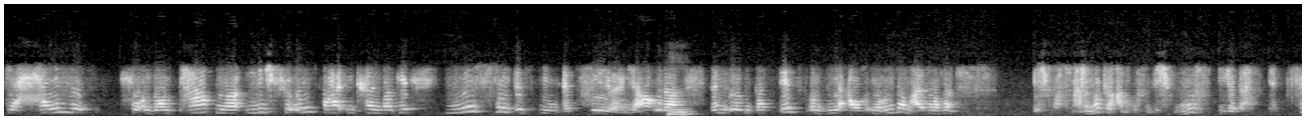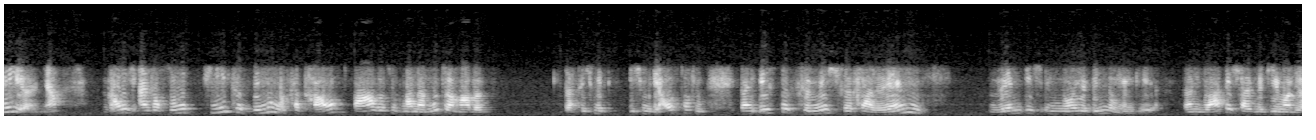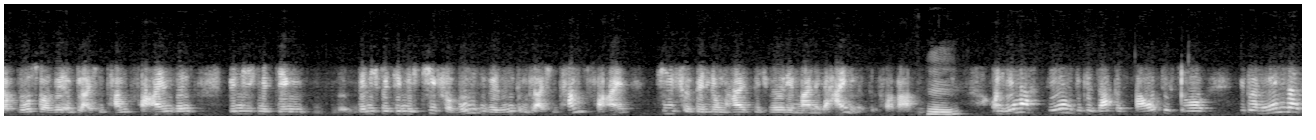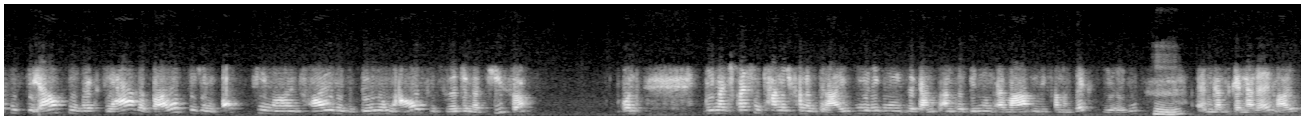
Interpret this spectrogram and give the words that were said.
Geheimnis für unseren Partner nicht für uns behalten können, weil wir müssen es ihm erzählen, ja, oder mhm. wenn irgendwas ist und wir auch in unserem Alter noch sagen, ich muss meine Mutter anrufen, ich muss ihr das erzählen, ja, weil ich einfach so eine tiefe Bindung und Vertrauensbasis mit meiner Mutter habe, dass ich mit, ich mit ihr austauschen, dann ist es für mich Referenz, wenn ich in neue Bindungen gehe. Dann sage ich halt mit jemandem, ja bloß weil wir im gleichen Tanzverein sind, bin ich mit dem bin ich mit dem nicht tief verbunden, wir sind im gleichen Tanzverein. Tiefe Bindung heißt, ich will dir meine Geheimnisse verraten. Mhm. Und je nachdem, wie gesagt, es baut sich so über mindestens die ersten sechs Jahre, baut sich im optimalen Fall diese Bindung auf, es wird immer tiefer. Und dementsprechend kann ich von einem Dreijährigen eine ganz andere Bindung erwarten wie von einem Sechsjährigen, mhm. ähm, ganz generell mal.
